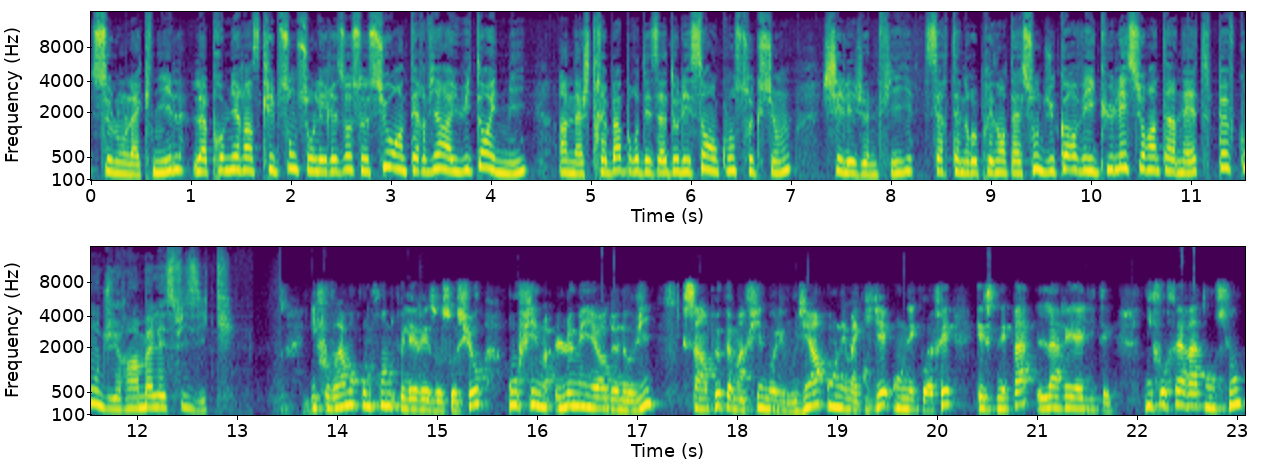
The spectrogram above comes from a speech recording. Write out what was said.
Selon la CNIL, la première inscription sur les réseaux sociaux intervient à 8 ans et demi, un âge très bas pour des adolescents en construction. Chez les jeunes filles, certaines représentations du corps véhiculées sur Internet peuvent conduire à un malaise physique. Il faut vraiment comprendre que les réseaux sociaux, on filme le meilleur de nos vies. C'est un peu comme un film hollywoodien, on est maquillé, on est coiffé, et ce n'est pas la réalité. Il faut faire attention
